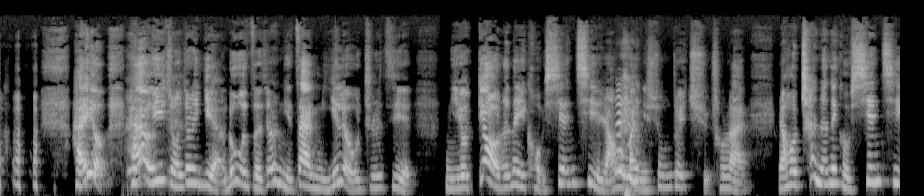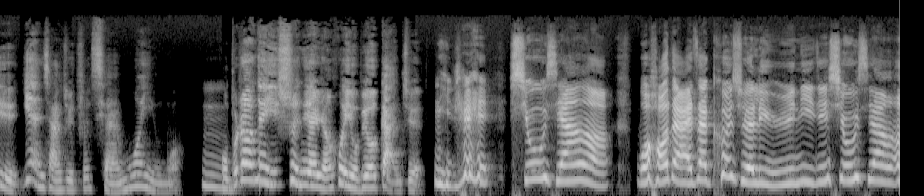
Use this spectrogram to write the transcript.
还有还有一种就是野路子，就是你在弥留之际，你就吊着那一口仙气，然后把你胸椎取出来，然后趁着那口仙气咽下去之前摸一摸。嗯我不知道那一瞬间人会有没有感觉，你这修仙了，我好歹还在科学领域，你已经修仙了。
